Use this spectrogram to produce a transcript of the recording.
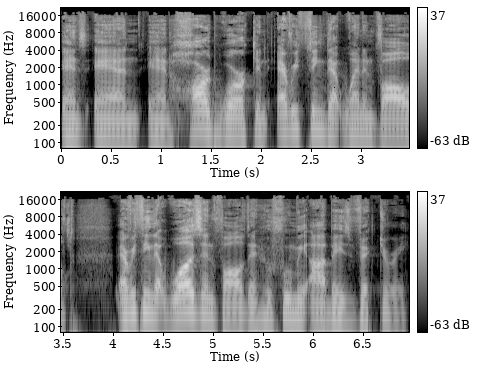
and and and hard work and everything that went involved, everything that was involved in Hifumi Abe's victory.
